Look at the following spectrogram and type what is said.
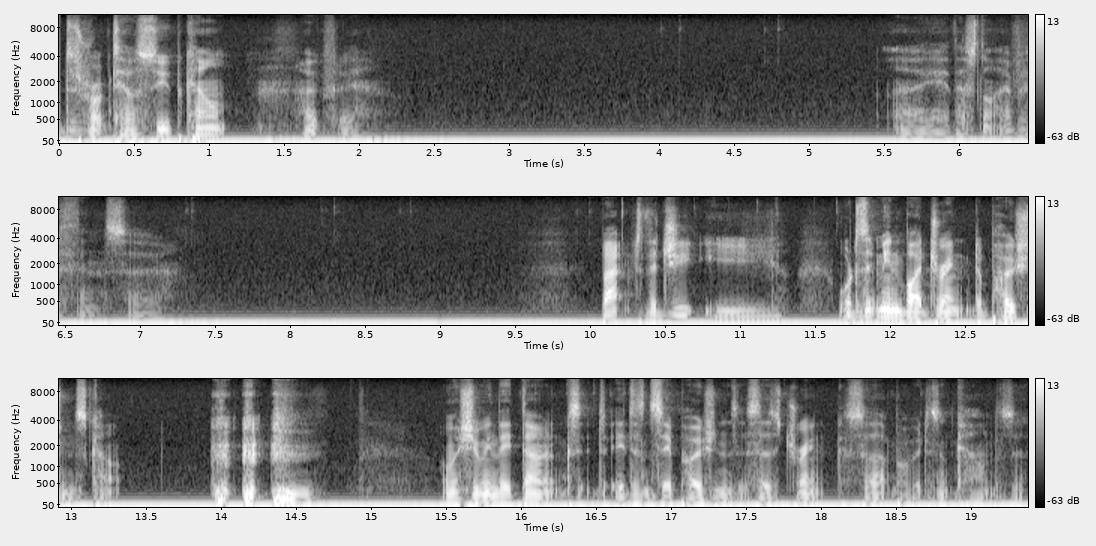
Does rocktail soup count? Hopefully. Uh, yeah, that's not everything, so... Back to the GE. What does it mean by drink? Do potions count? I'm assuming they don't, because it, it, doesn't say potions, it says drink, so that probably doesn't count, does it?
